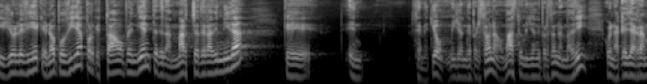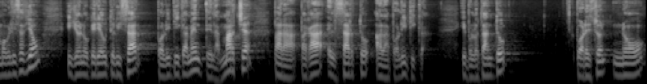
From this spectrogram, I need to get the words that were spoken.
Y yo le dije que no podía porque estábamos pendientes de las marchas de la dignidad, que se metió un millón de personas o más de un millón de personas en Madrid con aquella gran movilización y yo no quería utilizar políticamente las marchas para pagar el salto a la política. Y por lo tanto, por eso no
